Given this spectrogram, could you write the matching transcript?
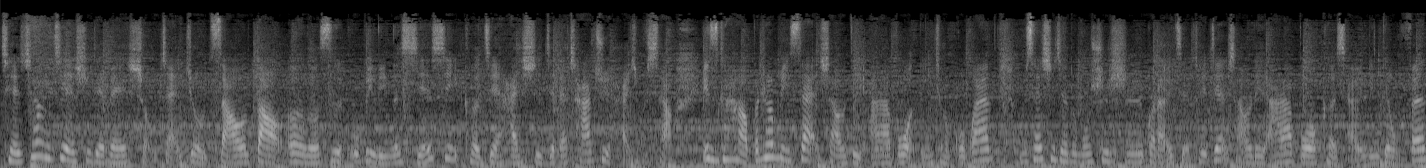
且上届世界杯首战就遭到俄罗斯五比零的血洗，可见还世界的差距还是不小。因此看好本场比赛沙地阿拉伯零球过关。我们赛事解读魔术师过来一起推荐沙地阿拉伯可小于零点五分。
